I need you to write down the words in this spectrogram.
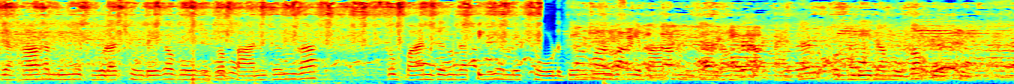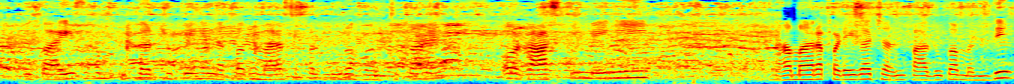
जहाँ हमें ये घोड़ा छोड़ेगा वो होगा बान गंगा तो बान गंगा पे ही हमें छोड़ देंगे और उसके बाद हमें जाना होगा पैदल और लेना होगा ऑटो तो गाइस हम उतर चुके हैं लगभग हमारा सफ़र पूरा हो चुका है और रास्ते में ही हमारा पड़ेगा चरण पादु का मंदिर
